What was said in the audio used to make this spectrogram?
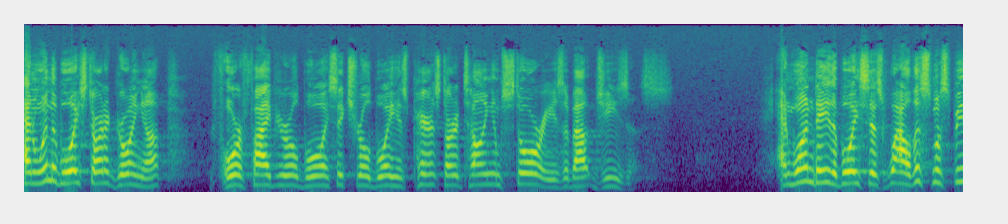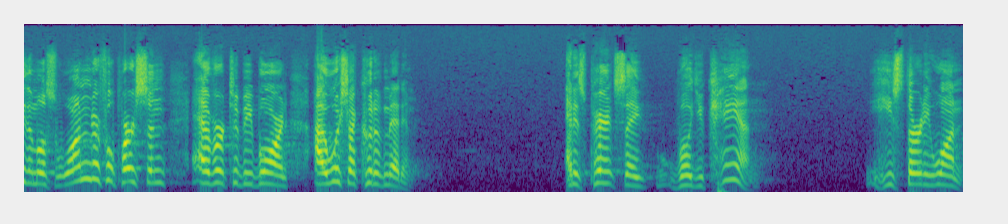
And when the boy started growing up, four or five year old boy, six year old boy, his parents started telling him stories about Jesus. And one day the boy says, Wow, this must be the most wonderful person ever to be born. I wish I could have met him. And his parents say, Well, you can. He's 31,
